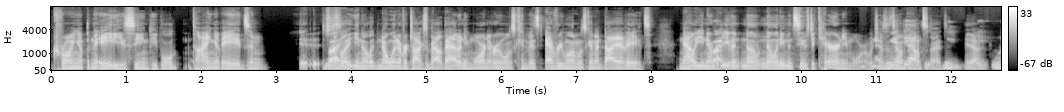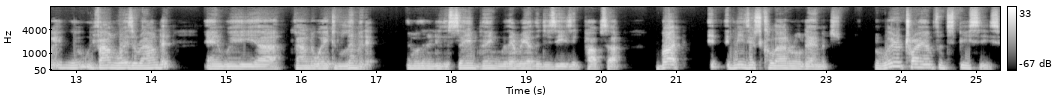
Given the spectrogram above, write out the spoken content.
growing up in the 80s seeing people dying of AIDS and it's right. like, you know, like no one ever talks about that anymore. And everyone was convinced everyone was going to die of AIDS. Now you never right. even, no, no one even seems to care anymore, which yeah, has its own downsides. We, yeah. We, we, we, found ways around it and we uh, found a way to limit it. And we're going to do the same thing with every other disease that pops up. But it, it means there's collateral damage. But we're a triumphant species.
